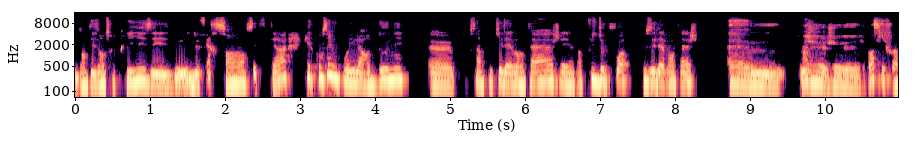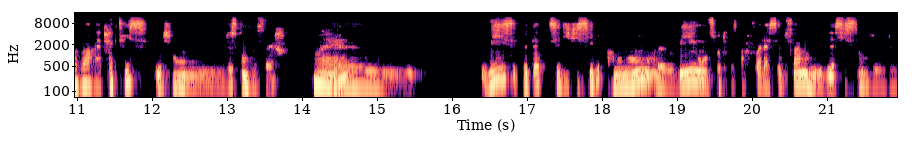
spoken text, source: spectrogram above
dans des entreprises et de, de, faire sens, etc. Quel conseil vous pourriez leur donner? euh, pour s'impliquer davantage et avoir plus de poids, peser davantage euh, moi, je, je, je pense qu'il faut avoir être actrice de, son, de ce qu'on veut faire. Ouais. Euh, oui, c'est peut-être c'est difficile par moment. Euh, oui, on se retrouve parfois la seule femme ou l'assistance de, de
